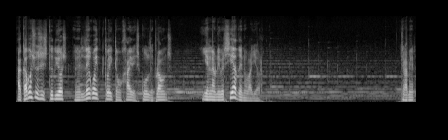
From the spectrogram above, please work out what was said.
acabó sus estudios en el DeWitt Clayton High School de Bronx y en la Universidad de Nueva York. Kramer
